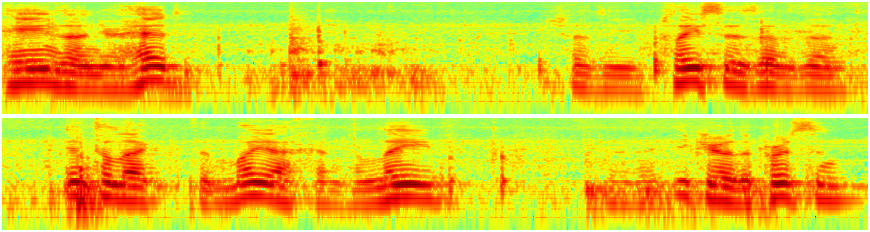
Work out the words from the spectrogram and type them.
hands, on your head. So the places of the intellect, the mayach and the lave, the ikr of the person.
